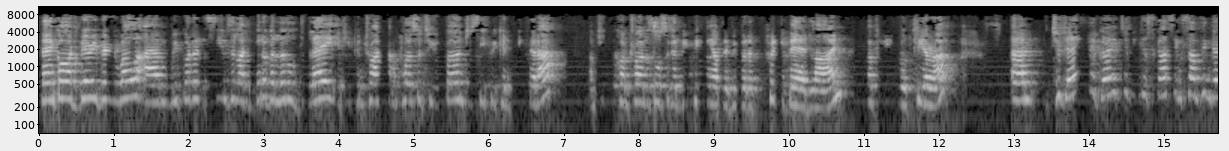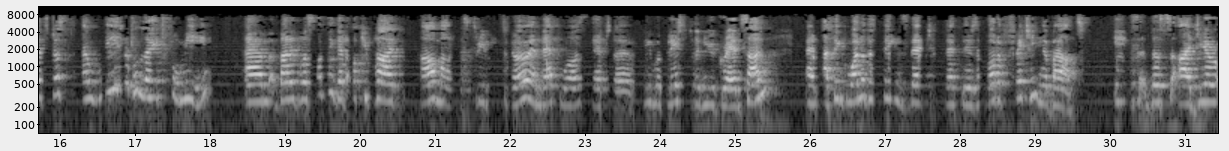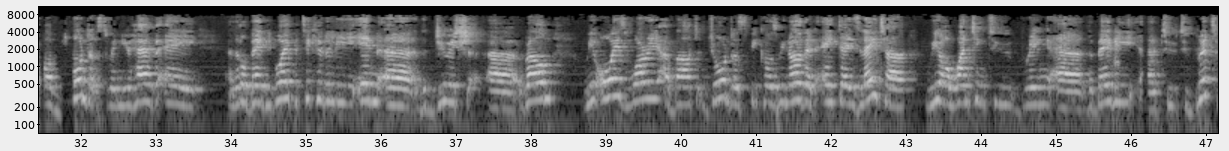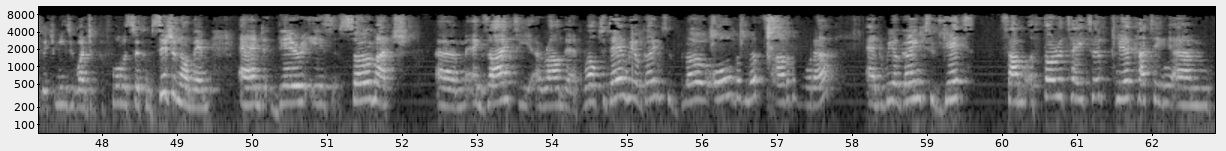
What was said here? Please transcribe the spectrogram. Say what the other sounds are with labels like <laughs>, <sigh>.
Thank God, very, very well. Um, we've got it, it seems like a bit of a little delay. If you can try to come closer to your phone to see if we can pick that up. I'm sure the controller's also going to be picking up that we've got a pretty bad line. Hopefully it will clear up. Um, today we're going to be discussing something that's just a wee little late for me, um, but it was something that occupied our minds three weeks ago, and that was that uh, we were blessed with a new grandson. And I think one of the things that that there's a lot of fretting about is this idea of jaundice when you have a a little baby boy, particularly in uh, the Jewish uh, realm. We always worry about jaundice because we know that eight days later we are wanting to bring uh, the baby uh, to to Brit, which means we want to perform a circumcision on them, and there is so much um, anxiety around that. Well, today we are going to blow all the myths out of the water, and we are going to get some authoritative, clear-cutting. Um,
